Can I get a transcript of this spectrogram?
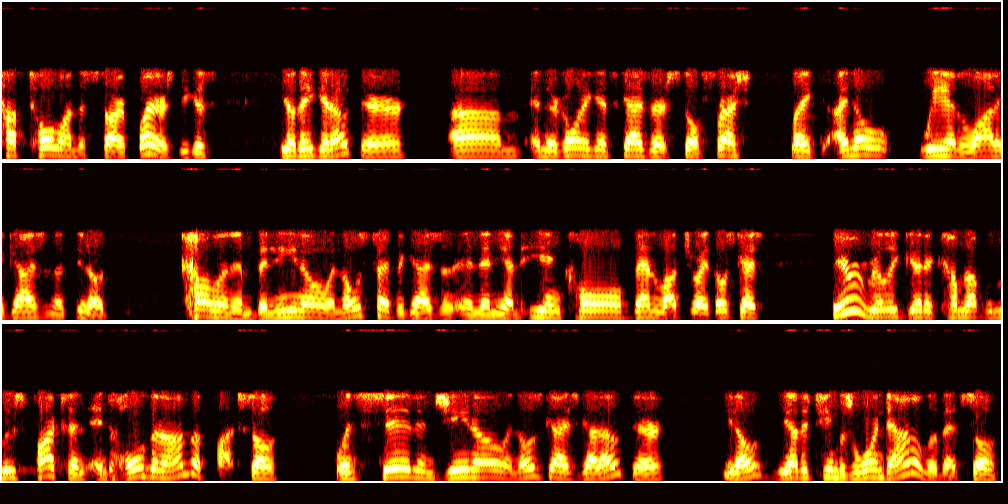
tough toll on the star players because you know they get out there um, and they're going against guys that are still fresh. Like I know we had a lot of guys in the you know Cullen and Bonino and those type of guys, and then you had Ian Cole, Ben Lovejoy, those guys. They were really good at coming up with loose pucks and, and holding on to the puck. So when Sid and Gino and those guys got out there, you know, the other team was worn down a little bit. So,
